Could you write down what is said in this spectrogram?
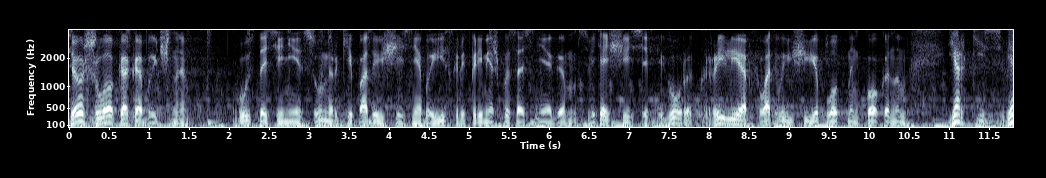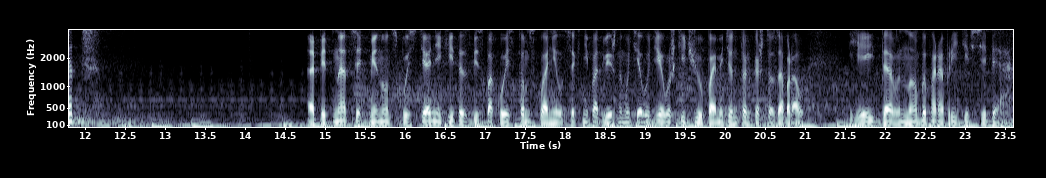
Все шло как обычно. Густо-синие сумерки, падающие с неба искры вперемешку со снегом, светящаяся фигура, крылья, обхватывающие ее плотным коконом, яркий свет. А 15 минут спустя Никита с беспокойством склонился к неподвижному телу девушки, чью память он только что забрал. Ей давно бы пора прийти в себя.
